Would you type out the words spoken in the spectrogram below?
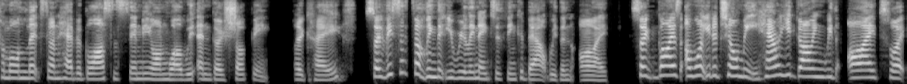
come on, let's go and have a glass and send me on while we and go shopping. Okay. So this is something that you really need to think about with an I. So, guys, I want you to tell me how are you going with I type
